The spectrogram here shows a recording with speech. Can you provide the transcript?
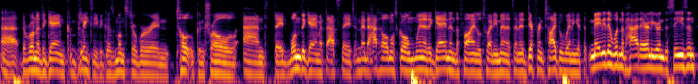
uh, the run of the game completely because Munster were in total control and they'd won the game at that stage, and then they had to almost go and win it again in the final 20 minutes, and a different type of winning it that maybe they wouldn't have had earlier in the season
